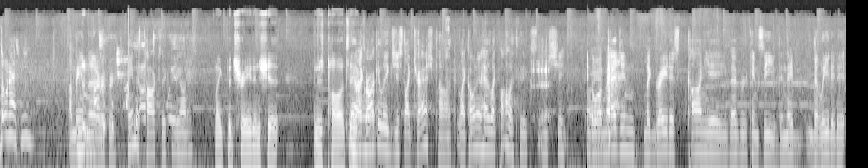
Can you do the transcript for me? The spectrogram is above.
Don't ask me. I'm being the Ripper. Game is toxic, to be honest. Like the trade and shit. And there's politics. Yeah, like Rocket League's just like trash talk. Like Conan has like politics and shit. And oh, well, imagine the greatest Kanye you've ever conceived, and they deleted it.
